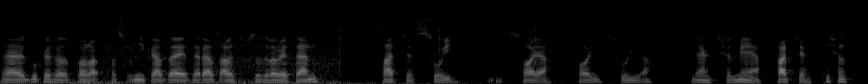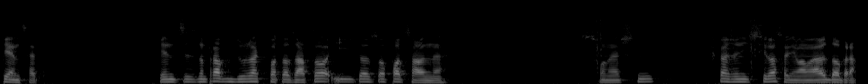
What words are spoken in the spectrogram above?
To ja głupio, że pola- pracownika daję teraz, ale tu sobie zrobię ten. Patrzcie, sój. Soja, soj, suja. Jak to się odmienia. Patrzcie, 1500. Więc jest naprawdę duża kwota za to i to jest opłacalne. Słonecznik. Szkoda, że nic silosa nie mamy, ale dobra.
